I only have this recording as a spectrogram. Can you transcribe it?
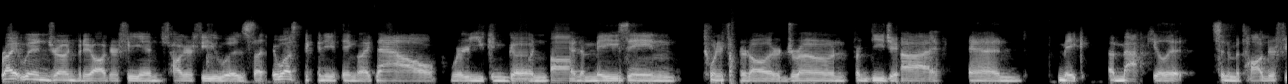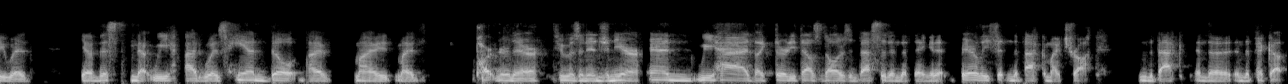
Right when drone videography and photography was like it wasn't anything like now where you can go and buy an amazing $2500 drone from DJI and make immaculate cinematography with. You know this thing that we had was hand built by my my partner there who was an engineer and we had like $30,000 invested in the thing and it barely fit in the back of my truck in the back in the in the pickup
